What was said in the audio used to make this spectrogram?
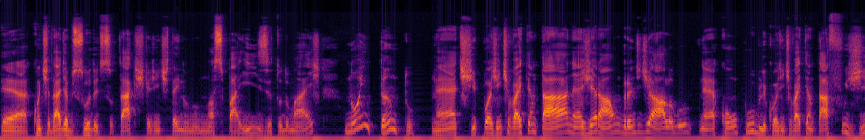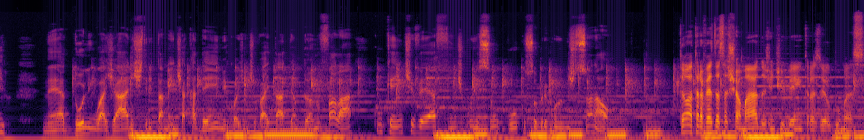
é, quantidade absurda de sotaques que a gente tem no, no nosso país e tudo mais. No entanto, né, tipo, a gente vai tentar né, gerar um grande diálogo né, com o público, a gente vai tentar fugir né, do linguajar estritamente acadêmico, a gente vai estar tá tentando falar com quem tiver a fim de conhecer um pouco sobre economia institucional. Então, através dessa chamada, a gente vem trazer algumas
